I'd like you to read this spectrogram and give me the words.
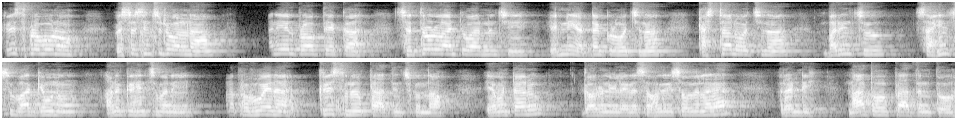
క్రీస్తు ప్రభువును విశ్వసించడం వలన అనియల్ ప్రవక్త యొక్క శత్రువులు లాంటి వారి నుంచి ఎన్ని అడ్డంకులు వచ్చినా కష్టాలు వచ్చినా భరించు సహించు భాగ్యమును అనుగ్రహించమని మన ప్రభువైన అయిన క్రీస్తును ప్రార్థించుకుందాం. ఏమంటారు? గౌరవనీయులైన సహోదరి సోదరులరా రండి. నాతో ప్రార్థనతో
